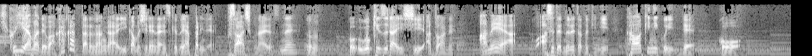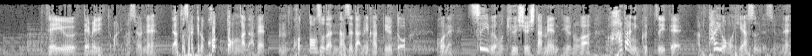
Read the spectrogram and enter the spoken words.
低い山で若かったらなんかいいかもしれないですけど、やっぱりね、ふさわしくないですね。うん。こう動きづらいし、あとはね、雨やこう汗で濡れた時に乾きにくいんで、こう、っていうデメリットもありますよね。であとさっきのコットンがダメ。うん。コットン素材なぜダメかっていうと、こうね、水分を吸収した面っていうのは、肌にくっついて、あの体温を冷やすんですよね。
